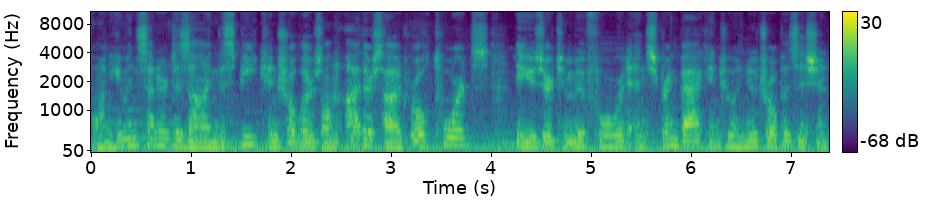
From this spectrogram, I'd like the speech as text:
on human-centered design, the speed controllers on either side roll towards the user to move forward and spring back into a neutral position.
